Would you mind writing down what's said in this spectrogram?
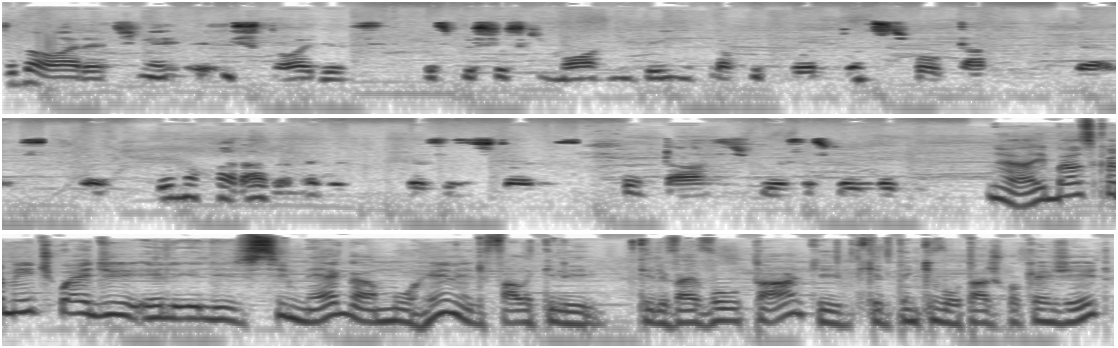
Toda hora tinha histórias das pessoas que morrem bem no próprio corpo antes de voltar delas. Foi uma parada, né? Dessas histórias. Fantástico, essas coisas. É, aí basicamente o Ed ele, ele se nega a morrer, né? Ele fala que ele, que ele vai voltar, que, que ele tem que voltar de qualquer jeito.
